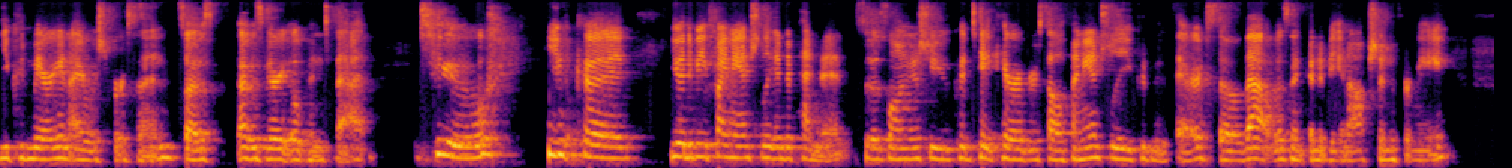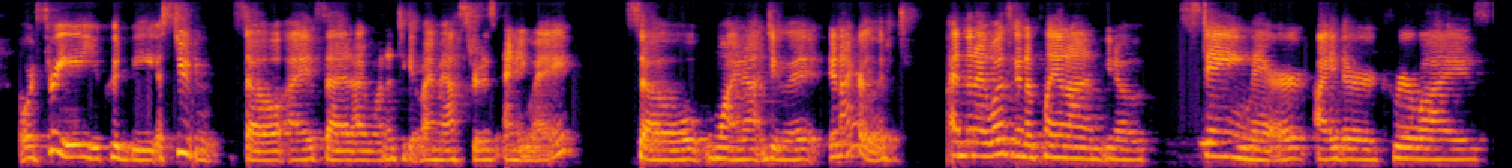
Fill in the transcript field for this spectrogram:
you could marry an Irish person. So I was I was very open to that. Two, you could you had to be financially independent. So as long as you could take care of yourself financially, you could move there. So that wasn't going to be an option for me. Or three, you could be a student. So I said I wanted to get my master's anyway. So why not do it in Ireland? And then I was going to plan on, you know, staying there either career wise,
